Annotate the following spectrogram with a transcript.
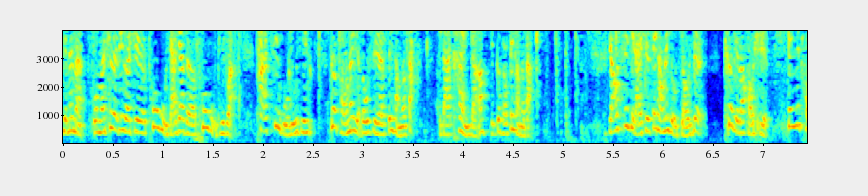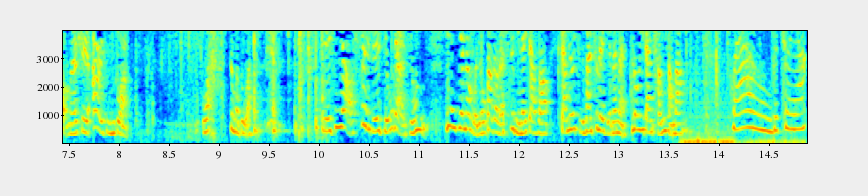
姐妹们，我们吃的这个是脱骨夹夹的脱骨鸡爪，它去骨如金，个头呢也都是非常的大，给大家看一下啊，这个头非常的大，然后吃起来是非常的有嚼劲儿，特别的好吃。这一口呢是二斤装，哇，这么多，只需要四十九点九米。链接呢我就发到了视频的下方，咱们喜欢吃的姐妹们都一单尝一尝吧。哇哦，不错呀！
